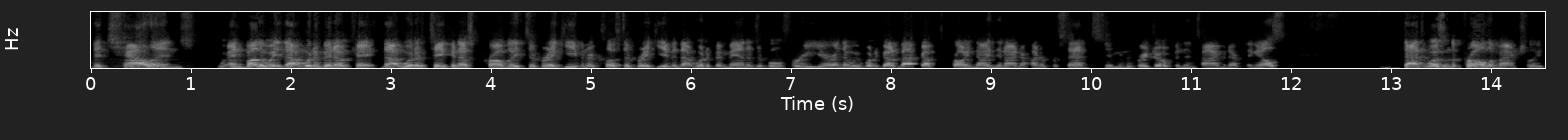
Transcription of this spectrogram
the challenge and by the way, that would have been okay. That would have taken us probably to break even or close to break even. That would have been manageable for a year. And then we would have gone back up to probably 99 or 100%, assuming the bridge opened in time and everything else. That wasn't the problem, actually.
